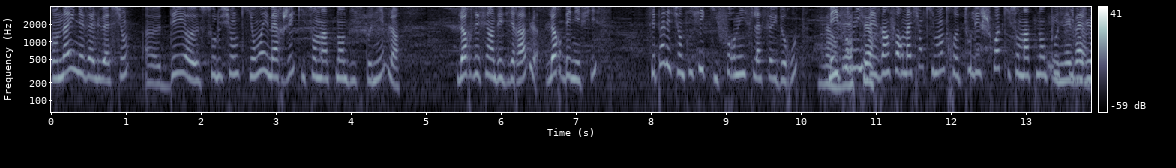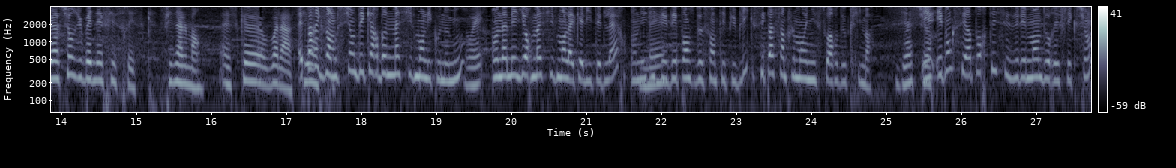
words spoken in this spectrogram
on a une évaluation euh, des euh, solutions qui ont émergé, qui sont maintenant disponibles, leurs effets indésirables, leurs bénéfices. Ce n'est pas les scientifiques qui fournissent la feuille de route, mais ils fournissent des informations qui montrent tous les choix qui sont maintenant possibles. Une évaluation du bénéfice-risque, finalement. Est-ce que voilà Par exemple, si on décarbone massivement l'économie, on améliore massivement la qualité de l'air, on évite des dépenses de santé publique. C'est pas simplement une histoire de climat. Bien sûr. et donc, c'est apporter ces éléments de réflexion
